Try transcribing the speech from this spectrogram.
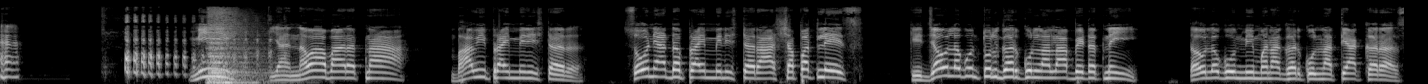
मी या नवा भारत ना भावी prime minister. Sonia the prime minister आज शपथलेस की जव लगून तुल घरकुलना लाभ भेटत नाही तव लगून मी मना घरकुलना त्याग करस.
